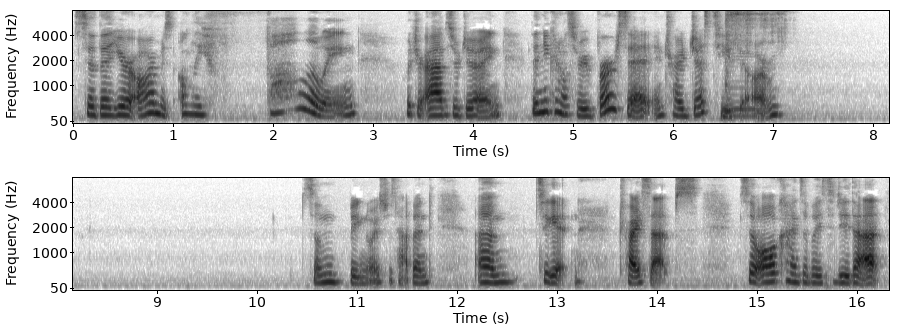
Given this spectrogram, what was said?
so that your arm is only following what your abs are doing. Then you can also reverse it and try just to use your arm. Some big noise just happened. Um, to get triceps. So all kinds of ways to do that.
